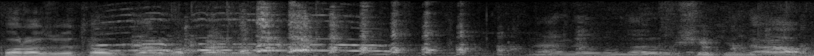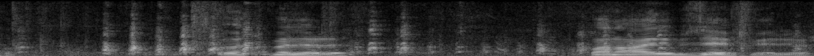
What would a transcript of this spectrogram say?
horoz ve tavuklar bakardı. Ben de bunları bu şekilde aldım. Ötmeleri bana ayrı bir zevk veriyor.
